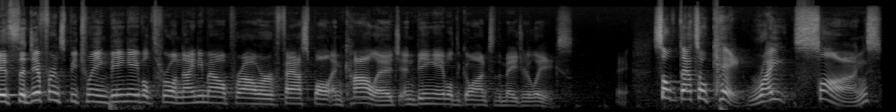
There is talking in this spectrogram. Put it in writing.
it's the difference between being able to throw a 90 mile per hour fastball in college and being able to go on to the major leagues. Okay? So that's okay. Write songs,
